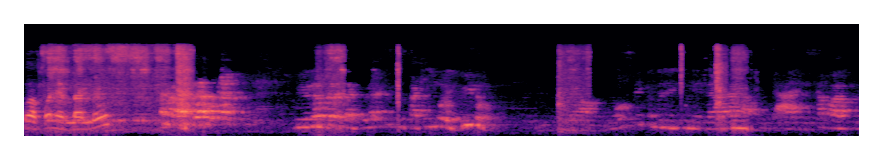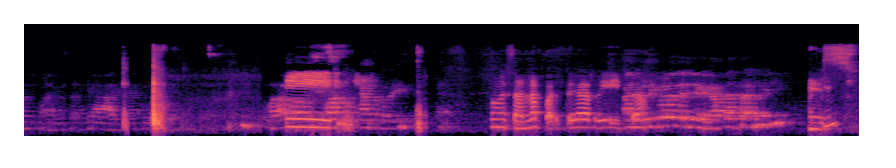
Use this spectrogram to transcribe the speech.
Voy a poner la luz. Y como está en la parte de arriba. Es-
